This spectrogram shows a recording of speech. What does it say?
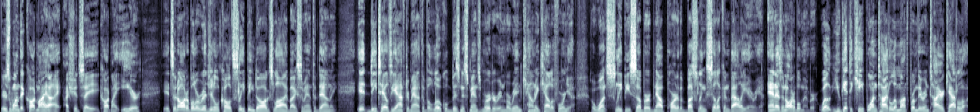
There's one that caught my eye, I should say, caught my ear. It's an Audible original called Sleeping Dogs Lie by Samantha Downing. It details the aftermath of a local businessman's murder in Marin County, California, a once sleepy suburb now part of the bustling Silicon Valley area. And as an Audible member, well, you get to keep one title a month from their entire catalog,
